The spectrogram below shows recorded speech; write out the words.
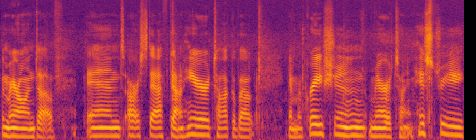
the Maryland Dove. And our staff down here talk about immigration, maritime history.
